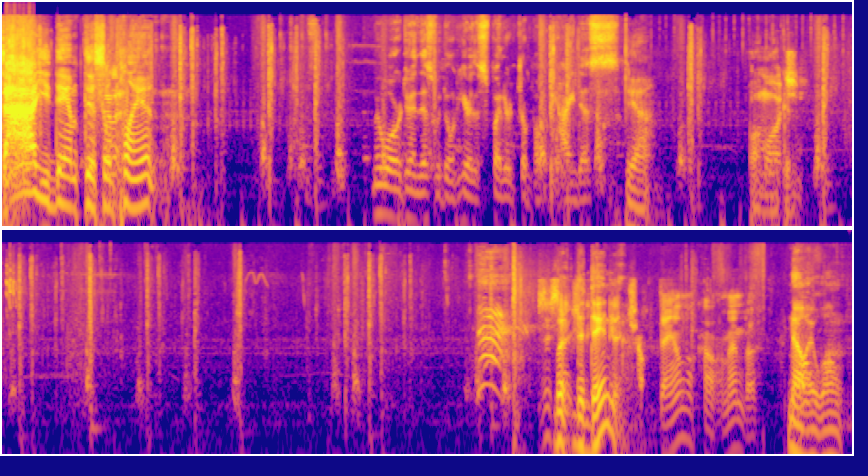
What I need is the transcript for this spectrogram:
Die, you damn thistle plant. Maybe while we're doing this, we don't hear the spider jump up behind us. Yeah. Well, I'm watching. But the actually danger- chopped down? I can't remember. No, it won't.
